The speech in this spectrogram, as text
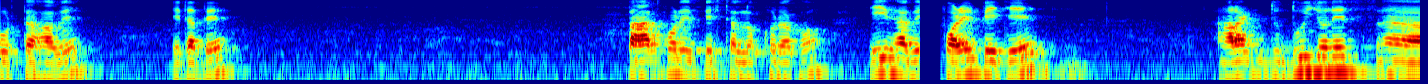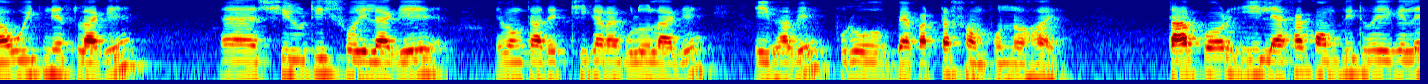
করতে হবে এটাতে। তারপরে পেজটা লক্ষ্য রাখো। এইভাবে পরের পেজে আর এক দুইজনের উইটনেস লাগে সিউরিটির সই লাগে এবং তাদের ঠিকানাগুলো লাগে। এইভাবে পুরো ব্যাপারটা সম্পূর্ণ হয়। তারপর এই লেখা কমপ্লিট হয়ে গেলে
